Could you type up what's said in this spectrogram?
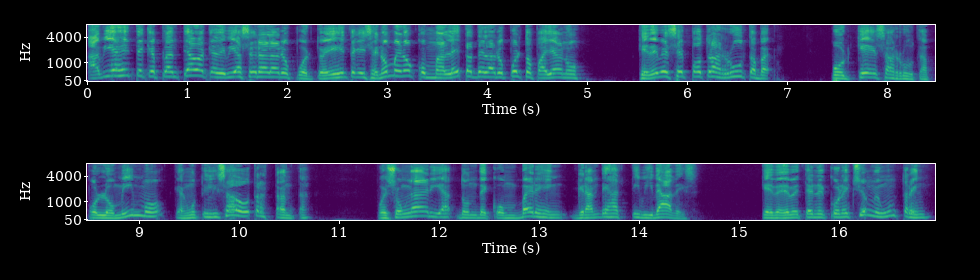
Había gente que planteaba que debía ser al aeropuerto. Hay gente que dice, no, menos con maletas del aeropuerto para allá no. Que debe ser para otras rutas. ¿Por qué esas rutas? Por lo mismo que han utilizado otras tantas. Pues son áreas donde convergen grandes actividades que debe tener conexión en un tren.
